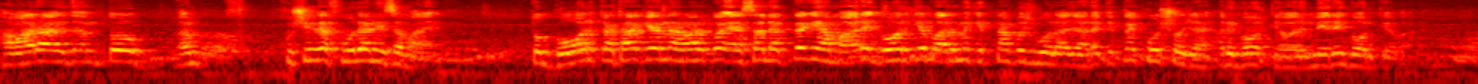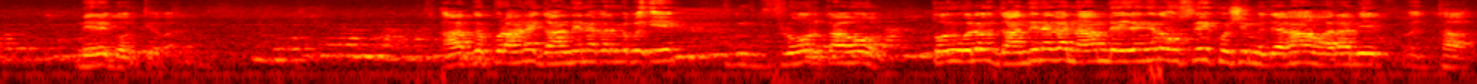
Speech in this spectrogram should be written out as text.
हमारा एकदम तो हम खुशी से फूला नहीं समाएँगे तो गौर कथा के अंदर हमारे को ऐसा लगता है कि हमारे गौर के बारे में कितना कुछ बोला जा रहा है कितने खुश हो जाए। अरे गौर के बारे मेरे गौर के बारे मेरे गौर के बारे। में आपके पुराने गांधीनगर में कोई एक फ्लोर का हो तो भी वो लोग गांधीनगर नाम ले जाएँगे तो उससे खुशी मिल जाएगा। हाँ हमारा भी एक था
